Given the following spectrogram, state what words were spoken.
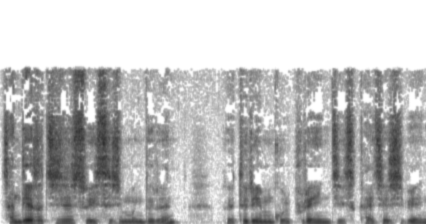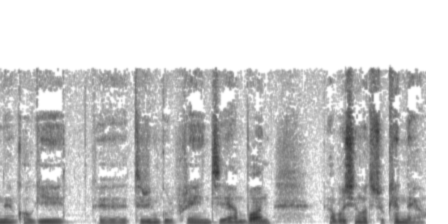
잔디에서 치실 수 있으신 분들은 그 드림 골프 레인지 스카이 72에 있는 거기 그 드림 골프 레인지에 한번 가보시는 것도 좋겠네요.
